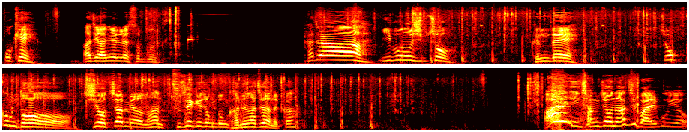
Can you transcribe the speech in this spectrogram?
오케이. 아직 안 열렸어 문. 가자. 2분 50초. 근데 조금 더 지어짜면 한 두세 개 정도는 가능하지 않을까? 아니 장전하지 말고요.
